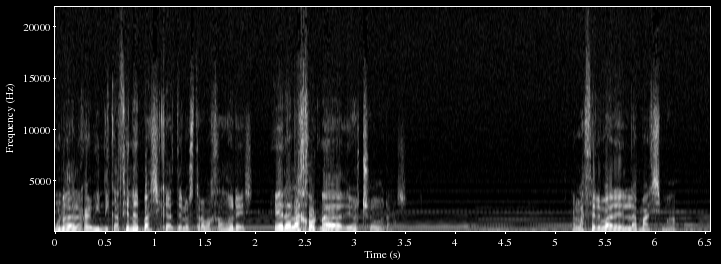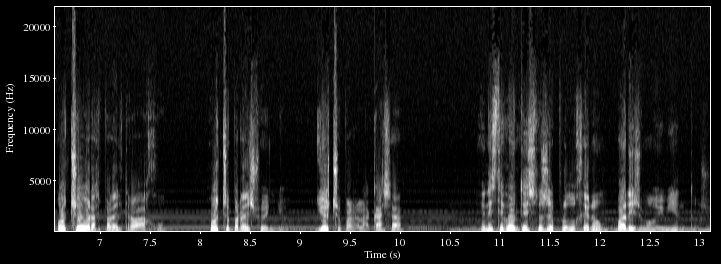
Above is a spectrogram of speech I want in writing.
Una de las reivindicaciones básicas de los trabajadores era la jornada de 8 horas. Al hacer valer la máxima 8 horas para el trabajo, 8 para el sueño y 8 para la casa, en este contexto se produjeron varios movimientos.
